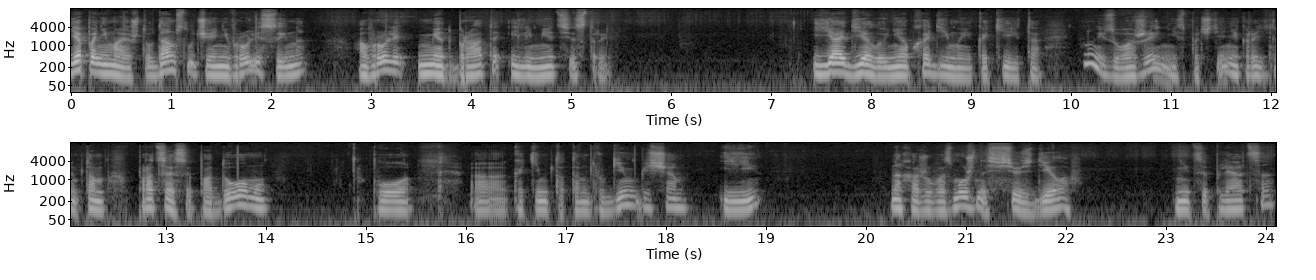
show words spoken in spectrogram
Я понимаю, что в данном случае я не в роли сына, а в роли медбрата или медсестры я делаю необходимые какие-то, ну, из уважения, из почтения к родителям, там процессы по дому, по э, каким-то там другим вещам, и нахожу возможность, все сделав, не цепляться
